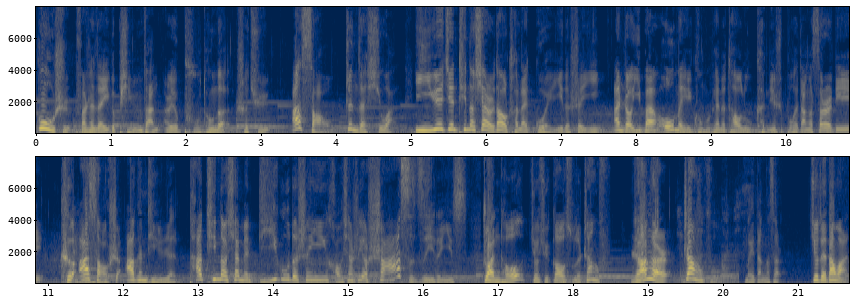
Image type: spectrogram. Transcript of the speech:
故事发生在一个平凡而又普通的社区。阿嫂正在洗碗，隐约间听到下水道传来诡异的声音。按照一般欧美恐怖片的套路，肯定是不会当个事儿的。可阿嫂是阿根廷人，她听到下面嘀咕的声音，好像是要杀死自己的意思，转头就去告诉了丈夫。然而丈夫没当个事儿。就在当晚，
